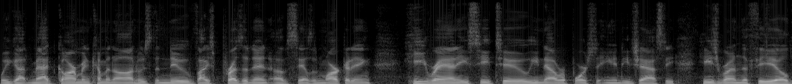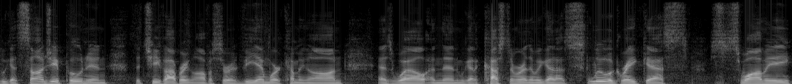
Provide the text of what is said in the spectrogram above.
We got Matt Garman coming on, who's the new Vice President of Sales and Marketing. He ran EC2, he now reports to Andy Jassy. He's running the field. We got Sanjay Poonen, the Chief Operating Officer at VMware coming on as well. And then we got a customer, and then we got a slew of great guests. Swami,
